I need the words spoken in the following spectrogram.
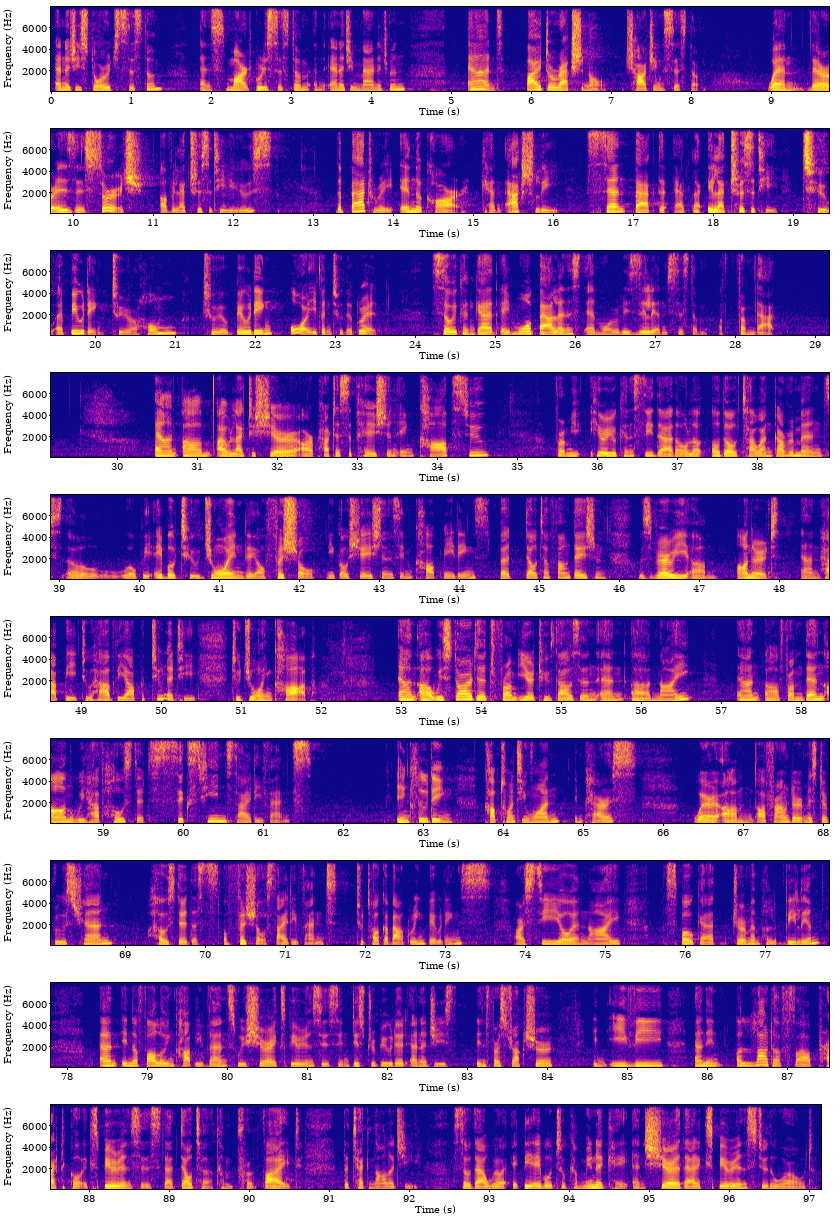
energy storage system and smart grid system and energy management and bidirectional charging system. When there is a surge of electricity use, the battery in the car can actually send back the electricity to a building, to your home, to your building, or even to the grid. So we can get a more balanced and more resilient system from that. And um, I would like to share our participation in COPs too. From here you can see that although Taiwan government uh, will be able to join the official negotiations in COP meetings, but Delta Foundation was very um, honored and happy to have the opportunity to join COP. And uh, we started from year 2009 and uh, from then on, we have hosted 16 side events, including COP21 in Paris, where um, our founder, Mr. Bruce Cheng, hosted the official side event to talk about green buildings. Our CEO and I spoke at German Pavilion. And in the following COP events, we share experiences in distributed energy infrastructure, in EV, and in a lot of uh, practical experiences that Delta can provide the technology so that we'll be able to communicate and share that experience to the world.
